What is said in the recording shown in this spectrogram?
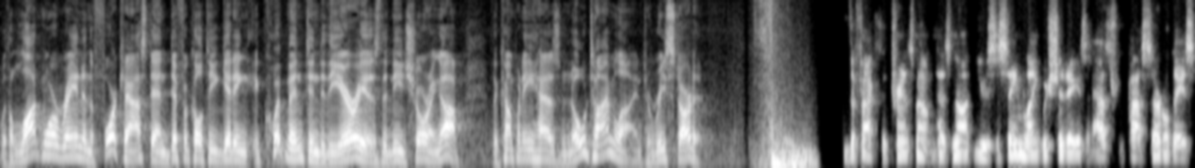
With a lot more rain in the forecast and difficulty getting equipment into the areas that need shoring up, the company has no timeline to restart it. The fact that Trans Mountain has not used the same language today as it has for the past several days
